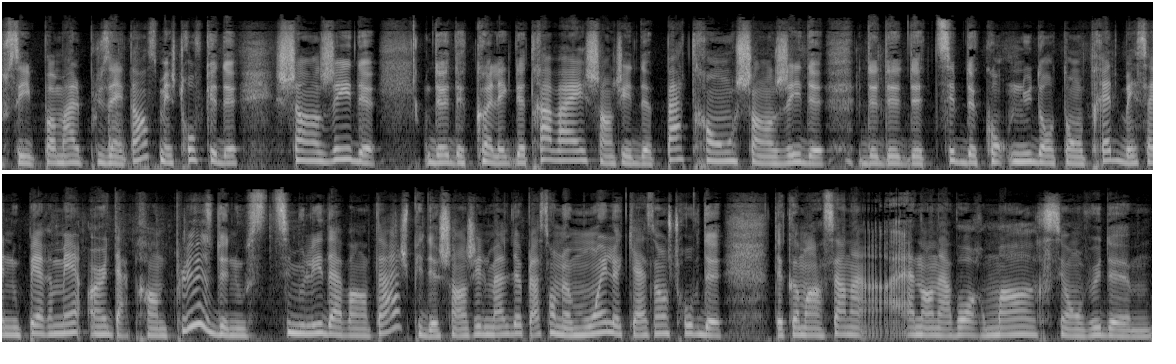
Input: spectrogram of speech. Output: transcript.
c'est pas mal plus intense, mais je trouve que de changer de, de, de collègue de travail, changer de patron, changer de, de, de, de type de contenu dont on traite, ben ça nous permet, un, d'apprendre plus, de nous stimuler davantage, puis de changer le mal de place. On a moins l'occasion, je trouve, de, de commencer à en, à en avoir marre, si on veut, de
